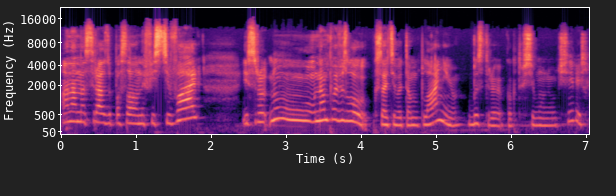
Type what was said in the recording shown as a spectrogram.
Она нас сразу послала на фестиваль. И сразу, ну, нам повезло, кстати, в этом плане. Быстро как-то всему научились.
